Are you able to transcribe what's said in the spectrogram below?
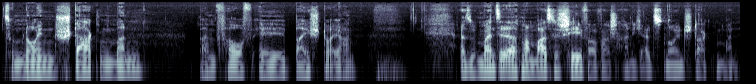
zum neuen starken Mann beim VfL beisteuern? Also meinst du erstmal Marcel Schäfer wahrscheinlich als neuen starken Mann?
